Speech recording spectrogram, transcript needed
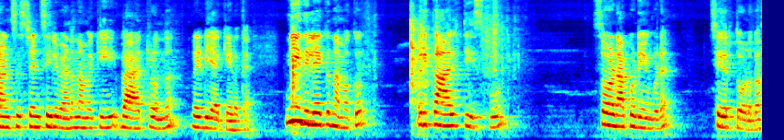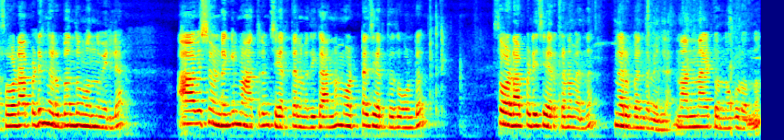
കൺസിസ്റ്റൻസിയിൽ വേണം നമുക്ക് ഈ ബാറ്റർ ഒന്ന് റെഡിയാക്കി എടുക്കാൻ ഇനി ഇതിലേക്ക് നമുക്ക് ഒരു കാൽ ടീസ്പൂൺ സോഡാപ്പൊടിയും കൂടെ ചേർത്ത് കൊടുക്കുക. സോഡാപ്പൊടി നിർബന്ധമൊന്നുമില്ല. ആവശ്യമുണ്ടെങ്കിൽ മാത്രം ചേർത്താൽ മതി. കാരണം മുട്ട ചേർത്തത് കൊണ്ട് സോഡാപ്പൊടി ചേർക്കണമെന്ന് നിർബന്ധമില്ല. നന്നായിട്ടൊന്നും കൂടെ ഒന്ന്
